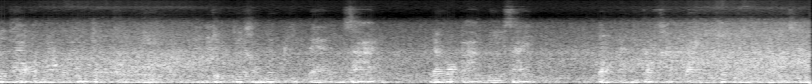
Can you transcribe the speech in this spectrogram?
ปขอมาที่จุดเกิดเหตุจุดที่เขาเนี่ยบีบแต่สงสารแล้วก็ปากดีใส่ตอนนั้นก็ขับไปในช่วงเวลาตอนเช้า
